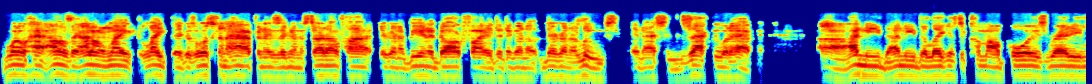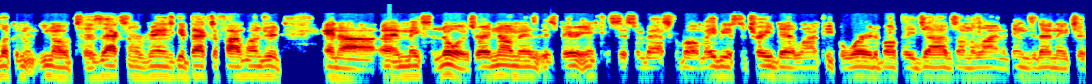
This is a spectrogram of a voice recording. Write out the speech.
what'll happen. I was like, I don't like like that because what's gonna happen is they're gonna start off hot, they're gonna be in a dogfight, then they're gonna they're gonna lose, and that's exactly what happened. Uh, I need I need the Lakers to come out poised, ready, looking, you know, to exact some revenge, get back to 500, and uh and make some noise. Right now, man, it's, it's, very inconsistent basketball. Maybe it's the trade deadline, people worried about their jobs on the line and things of that nature.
